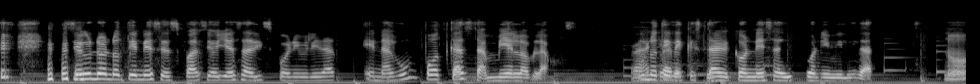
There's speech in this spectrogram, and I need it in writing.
si uno no tiene ese espacio y esa disponibilidad, en algún podcast también lo hablamos. Ah, uno tiene que, estar con esa disponibilidad, ¿no?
